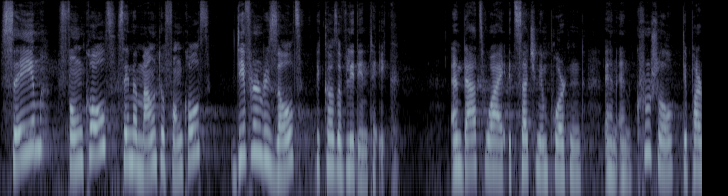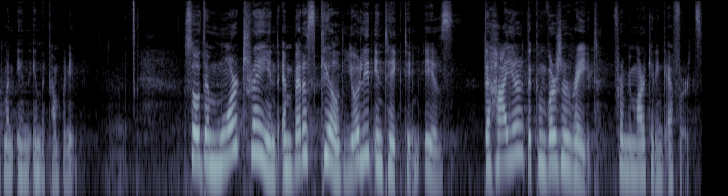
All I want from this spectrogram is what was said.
Same phone calls, same amount of phone calls, different results because of lead intake. And that's why it's such an important and, and crucial department in, in the company. So, the more trained and better skilled your lead intake team is, the higher the conversion rate from your marketing efforts.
